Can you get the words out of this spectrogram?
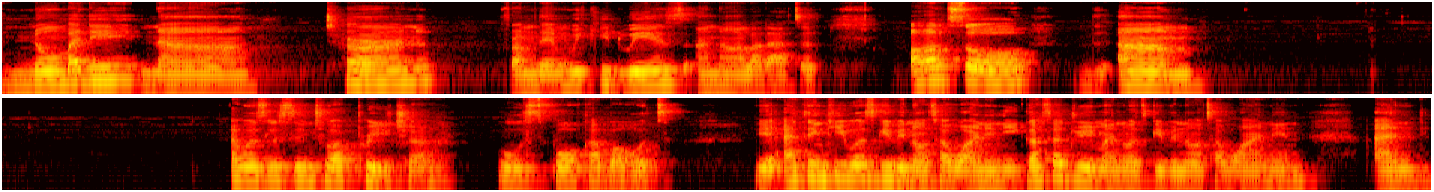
nobody now turn from them wicked ways and all of that. Also, um, I was listening to a preacher who spoke about, yeah, I think he was giving out a warning. He got a dream and was giving out a warning. And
